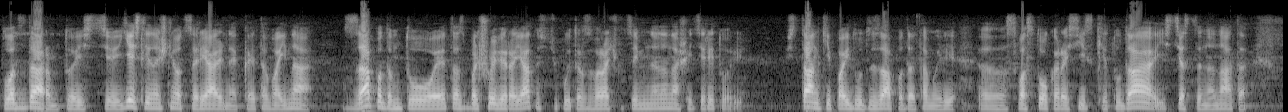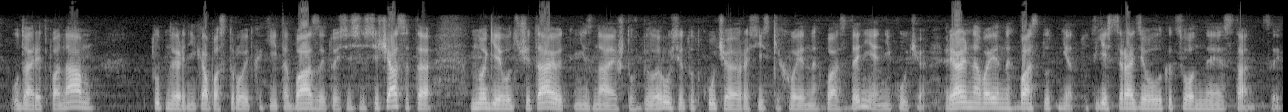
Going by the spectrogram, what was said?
плацдарм. То есть, э, если начнется реальная какая-то война с Западом, то это с большой вероятностью будет разворачиваться именно на нашей территории. То есть танки пойдут с Запада там, или э, с Востока российские туда, естественно, НАТО ударит по нам, тут наверняка построят какие-то базы. То есть, если сейчас это многие вот считают, не зная, что в Беларуси тут куча российских военных баз. Да нет, не куча. Реально военных баз тут нет. Тут есть радиолокационные станции.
